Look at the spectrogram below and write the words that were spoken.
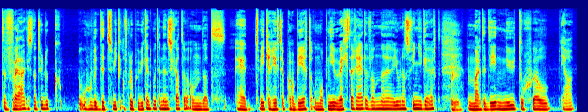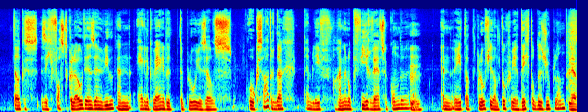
De vraag is natuurlijk hoe we dit week, afgelopen weekend moeten inschatten. Omdat hij twee keer heeft geprobeerd om opnieuw weg te rijden van eh, Jonas Vingegaard. Mhm. Maar de Deen nu toch wel... Ja, telkens zich vastklauwde in zijn wiel en eigenlijk weigerde te plooien zelfs. Ook zaterdag, hij bleef hangen op 4, 5 seconden Mhm. en reed dat kloofje dan toch weer dicht op de Jouplan. Ja.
